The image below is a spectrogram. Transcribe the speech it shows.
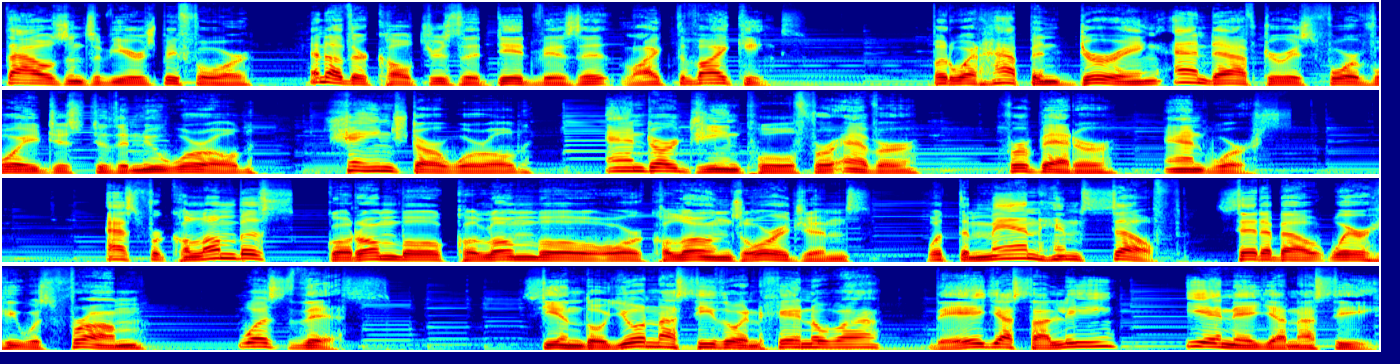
thousands of years before, and other cultures that did visit, like the Vikings. But what happened during and after his four voyages to the New World changed our world and our gene pool forever, for better and worse. As for Columbus, Corombo, Colombo, or Colon's origins, what the man himself said about where he was from was this Siendo yo nacido en Génova, De ella salí y en ella nací.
